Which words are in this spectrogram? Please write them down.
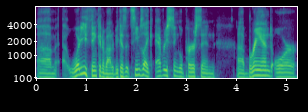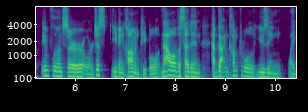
Um, what are you thinking about it? Because it seems like every single person uh, brand or influencer or just even common people now all of a sudden have gotten comfortable using like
